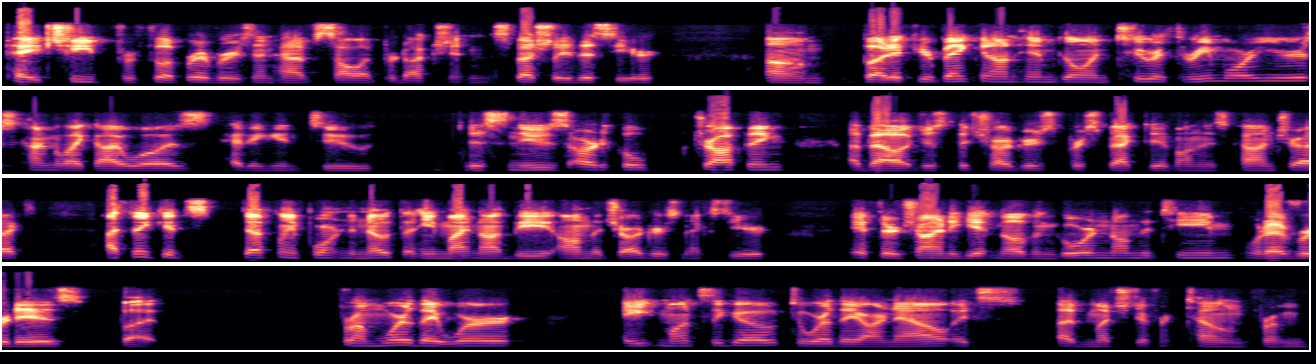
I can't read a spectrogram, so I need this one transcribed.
pay cheap for Philip Rivers and have solid production, especially this year. Um, but if you're banking on him going two or three more years, kind of like I was heading into this news article dropping about just the Chargers' perspective on his contract, I think it's definitely important to note that he might not be on the Chargers next year if they're trying to get Melvin Gordon on the team, whatever it is. But from where they were eight months ago to where they are now, it's a much different tone from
